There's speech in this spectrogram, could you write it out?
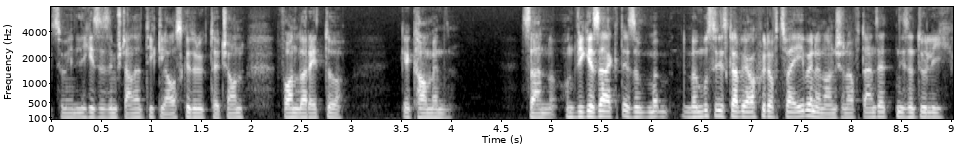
so ähnlich ist es im Standartikel ausgedrückt, halt schon von Loretto gekommen sind. Und wie gesagt, also man, man muss sich das, glaube ich, auch wieder auf zwei Ebenen anschauen. Auf der einen Seite ist natürlich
